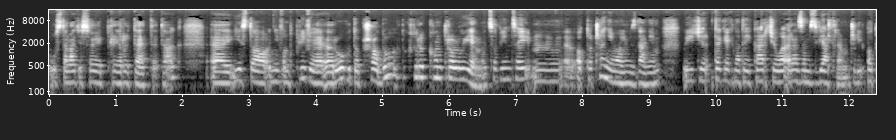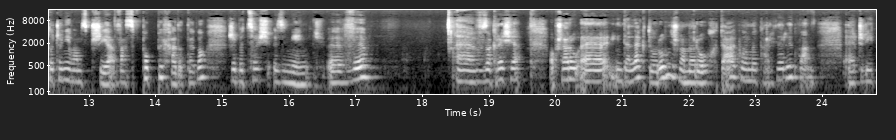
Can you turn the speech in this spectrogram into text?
ustalacie sobie priorytety, tak? E, jest to niewątpliwie ruch do przodu, który kontrolujemy. Co więcej, mm, otoczenie moim zdaniem, widzicie, tak jak na tej karcie razem z wiatrem, czyli otoczenie Wam sprzyja, Was popycha do tego, żeby coś zmienić. Wy E, w zakresie obszaru e, intelektu również mamy ruch, tak? Mamy kartę rydwan, e, czyli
